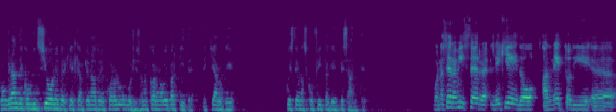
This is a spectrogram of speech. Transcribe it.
con grande convinzione perché il campionato è ancora lungo, ci sono ancora nove partite. È chiaro che questa è una sconfitta che è pesante. Buonasera mister, le chiedo al netto di... Eh,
